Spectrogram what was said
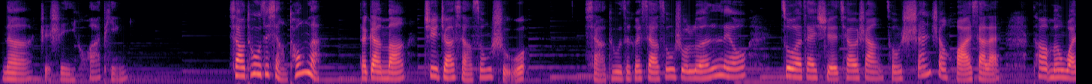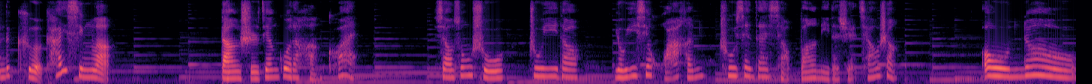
那只是一个花瓶。”小兔子想通了，他赶忙。去找小松鼠，小兔子和小松鼠轮流坐在雪橇上，从山上滑下来。他们玩的可开心了。当时间过得很快，小松鼠注意到有一些划痕出现在小邦尼的雪橇上。Oh no！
